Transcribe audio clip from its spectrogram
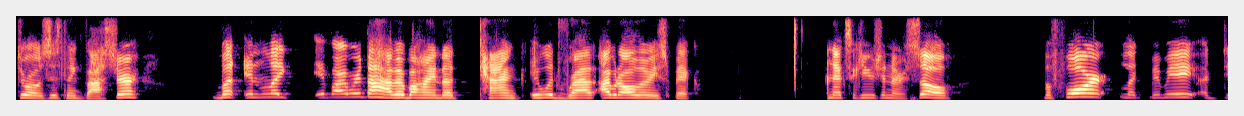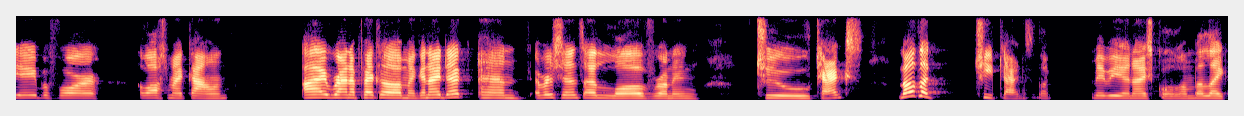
throws his thing faster. But in like if I were to have it behind a tank, it would rather I would always pick an executioner. So before like maybe a day before I lost my account, I ran a P.E.K.K.A Mega Knight deck, and ever since I love running two tanks. Not like cheap tanks, like maybe an ice golem, but like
